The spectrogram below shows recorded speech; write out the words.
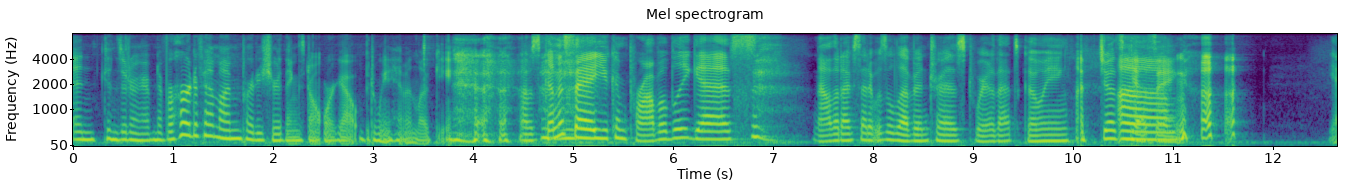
And considering I've never heard of him, I'm pretty sure things don't work out between him and Loki. I was going to say you can probably guess now that I've said it was a love interest where that's going. I'm just Um, guessing. Yeah.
